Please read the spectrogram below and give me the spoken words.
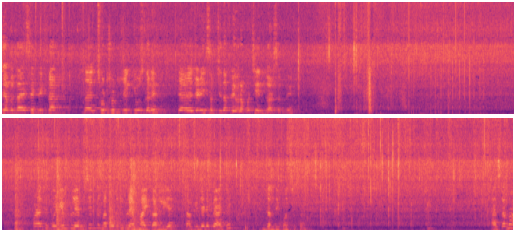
ਜੇ ਬੰਦਾ ਇਸੇ ਟ੍ਰਿਕ ਨਾਲ ਛੋਟੀ ਛੋਟੀ ਟ੍ਰਿਕ ਯੂਜ਼ ਕਰੇ ਤੇ ਜਿਹੜੀ ਸਬਜ਼ੀ ਦਾ ਫਲੇਵਰ ਆਪਾਂ ਚੇਂਜ ਕਰ ਸਕਦੇ ਹਾਂ कढ़ाई की मीडियम फ्लेम से तो मैं थोड़ी सी फ्लेम हाई कर ली है ताकि जो प्याज है जल्दी भुज सकन इस टाइम ना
